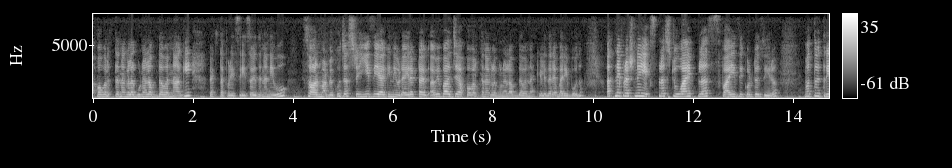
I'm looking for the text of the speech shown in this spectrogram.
ಅಪವರ್ತನಗಳ ಗುಣಲಬ್ಧವನ್ನಾಗಿ ವ್ಯಕ್ತಪಡಿಸಿ. ಸೊ ಇದನ್ನ ನೀವು ಸಾಲ್ವ್ ಮಾಡಬೇಕು. ಜಸ್ಟ್ ಈಸಿಯಾಗಿ ನೀವು ಡೈರೆಕ್ಟ್ ಆಗಿ ಅವಿಭಾಜ್ಯ ಅಪವರ್ತನಗಳ ಗುಣಲಬ್ಧವನ್ನ ಕೇಳಿದರೆ ಬರಿಬಹುದು ಹತ್ತನೇ ಪ್ರಶ್ನೆ X plus two Y plus five is equal to zero ಮತ್ತು three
